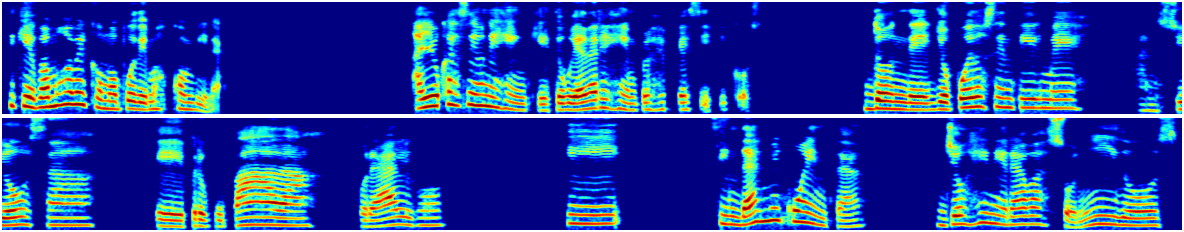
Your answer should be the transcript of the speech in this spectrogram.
Así que vamos a ver cómo podemos combinar. Hay ocasiones en que te voy a dar ejemplos específicos donde yo puedo sentirme ansiosa, eh, preocupada por algo y sin darme cuenta yo generaba sonidos,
